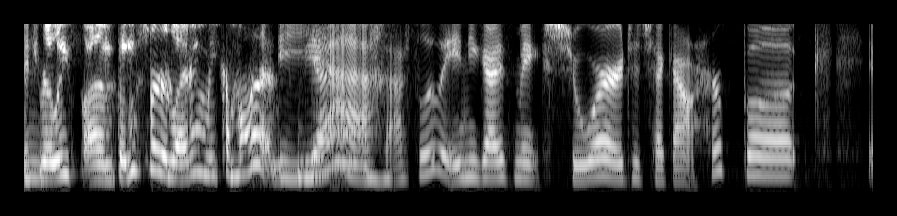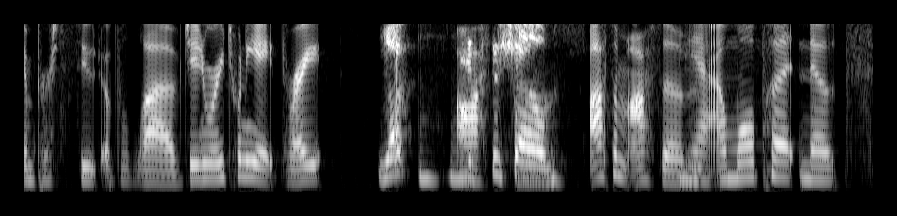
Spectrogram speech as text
It's really fun. Thanks for letting me come on. Yes, yeah. absolutely. And you guys make sure to check out her book, In Pursuit of Love, January 28th, right? Yep. Mm-hmm. Awesome. It's the shelves. Awesome, awesome. Yeah, and we'll put notes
